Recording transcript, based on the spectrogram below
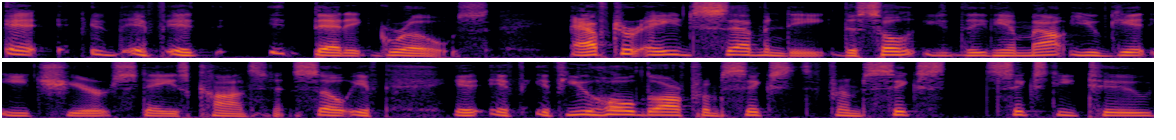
if it, it, that it grows. after age 70 the, so, the the amount you get each year stays constant so if if if you hold off from 6 from 6 62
